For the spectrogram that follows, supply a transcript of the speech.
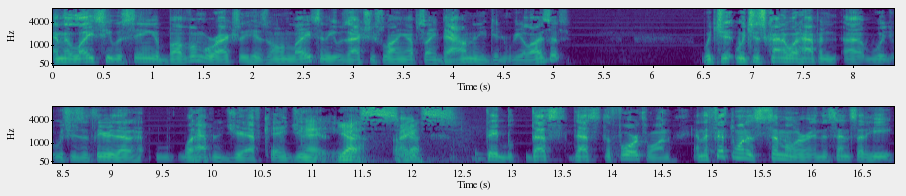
And the lights he was seeing above him were actually his own lights, and he was actually flying upside down, and he didn't realize it. Which is, which is kind of what happened, uh, which, which is the theory that what happened to JFK Jr. Yeah, Yes. Right. Yes. They that's that's the fourth one, and the fifth one is similar in the sense that he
